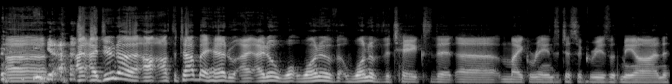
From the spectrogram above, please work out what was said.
Uh, Yeah. I, I do know off the top of my head. I, I know one of one of the takes that uh, Mike Raines disagrees with me on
